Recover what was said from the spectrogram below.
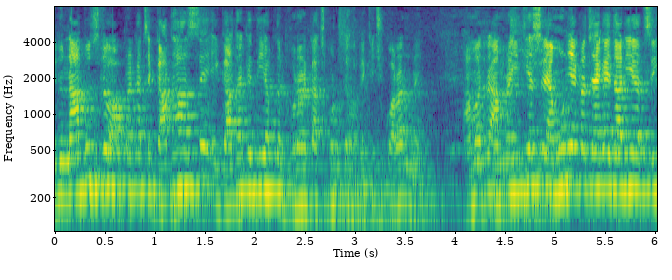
কিন্তু না বুঝলেও আপনার কাছে গাধা আছে, এই গাধাকে দিয়ে আপনার ঘোরার কাজ করতে হবে, কিছু করার নাই। আমাদের, আমরা ইতিহাসের এমনই একটা জায়গায় দাঁড়িয়ে আছি,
